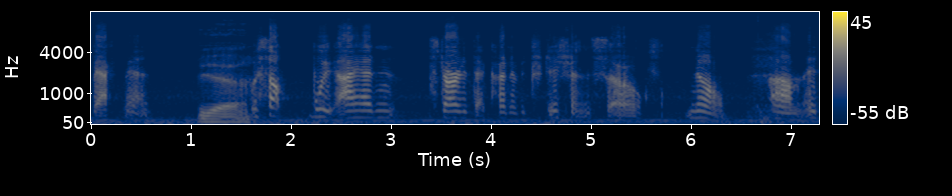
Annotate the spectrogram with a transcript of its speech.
back then. yeah It was some, we, I hadn't started that kind of a tradition, so no, um, it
